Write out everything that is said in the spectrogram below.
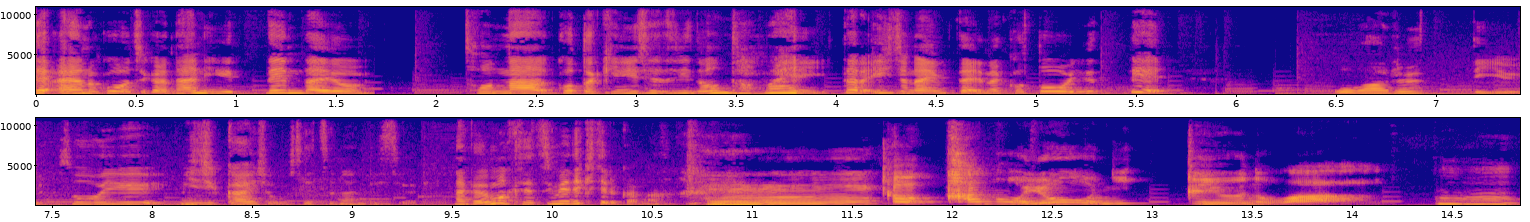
で、綾野コーチが何言ってんだよ。そんなこと気にせずにどんどん前に行ったらいいじゃないみたいなことを言って、終わるっていう、そういう短い小説なんですよね。なんかうまく説明できてるかな？うーん。か、かのようにっていうのは、うんうん。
